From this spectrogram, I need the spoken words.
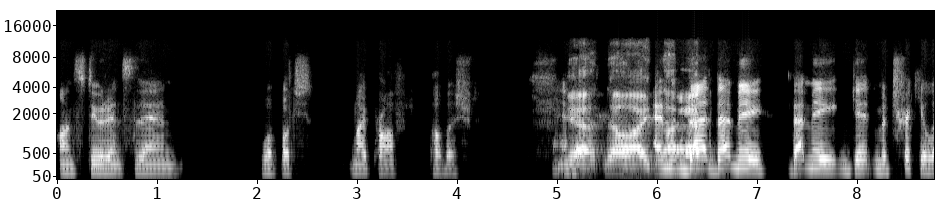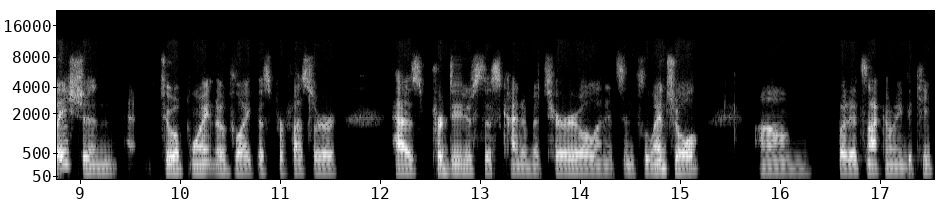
on students than what books my prof published. And, yeah, no, I and I, that that may that may get matriculation to a point of like this professor has produced this kind of material and it's influential, um, but it's not going to keep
